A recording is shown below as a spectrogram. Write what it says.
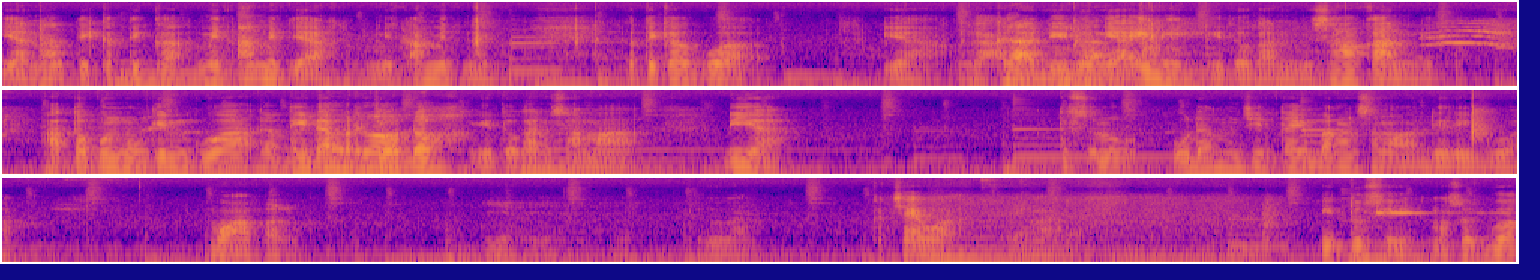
ya nanti ketika mit amit ya mit amit nih ketika gua ya nggak ada di enggak. dunia ini gitu kan misalkan gitu ataupun mungkin Enggak tidak berjodoh. berjodoh gitu kan sama dia. Terus lu udah mencintai banget sama diri gua. Mau apa lu? Iya iya iya. gitu kan? Kecewa yang ada. Itu sih maksud gua.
